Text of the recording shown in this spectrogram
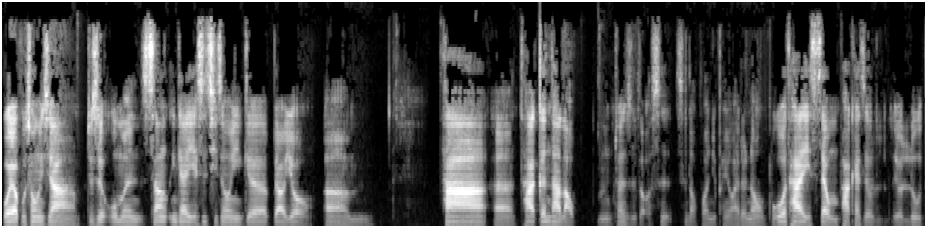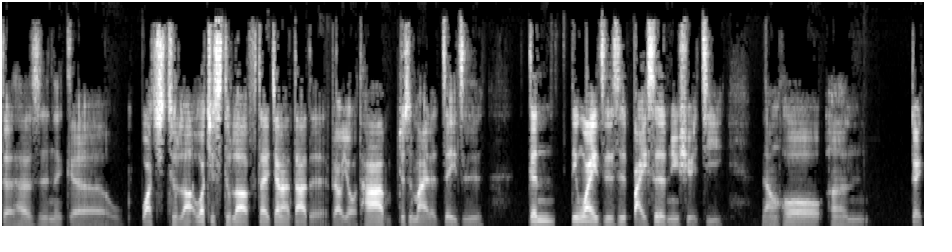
我要补充一下，就是我们上应该也是其中一个表友，嗯，他呃，他跟他老嗯算是老是是老婆女朋友，I don't know。不过他也是在我们 podcast 有有录的，他是那个 Watch to Love Watches to Love 在加拿大的表友，他就是买了这一只，跟另外一只是白色女雪肌，然后嗯。对，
